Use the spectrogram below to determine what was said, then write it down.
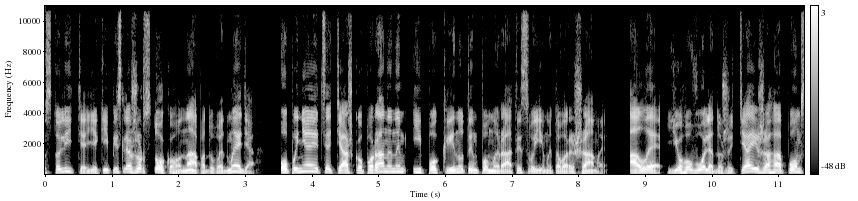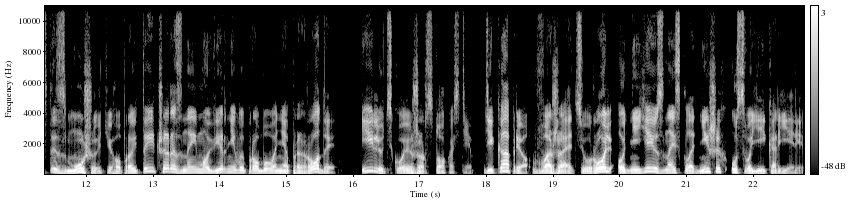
століття, який після жорстокого нападу ведмедя опиняється тяжко пораненим і покинутим помирати своїми товаришами. Але його воля до життя і жага помсти змушують його пройти через неймовірні випробування природи і людської жорстокості. Ді Капріо вважає цю роль однією з найскладніших у своїй кар'єрі.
